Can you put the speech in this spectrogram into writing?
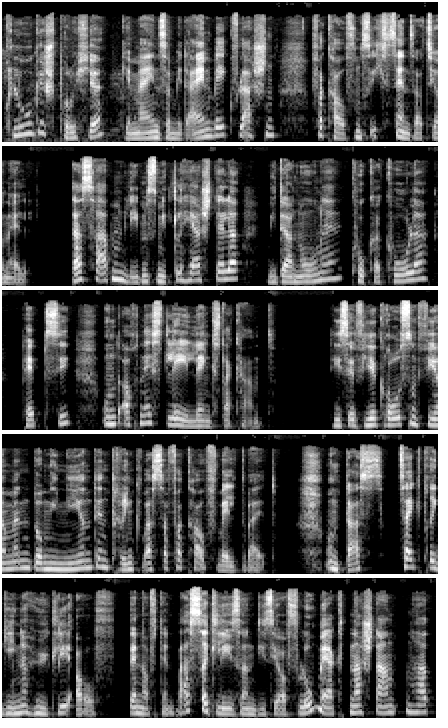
Kluge Sprüche, gemeinsam mit Einwegflaschen, verkaufen sich sensationell. Das haben Lebensmittelhersteller wie Danone, Coca-Cola, Pepsi und auch Nestlé längst erkannt. Diese vier großen Firmen dominieren den Trinkwasserverkauf weltweit. Und das zeigt Regina Hügli auf. Denn auf den Wassergläsern, die sie auf Flohmärkten erstanden hat,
